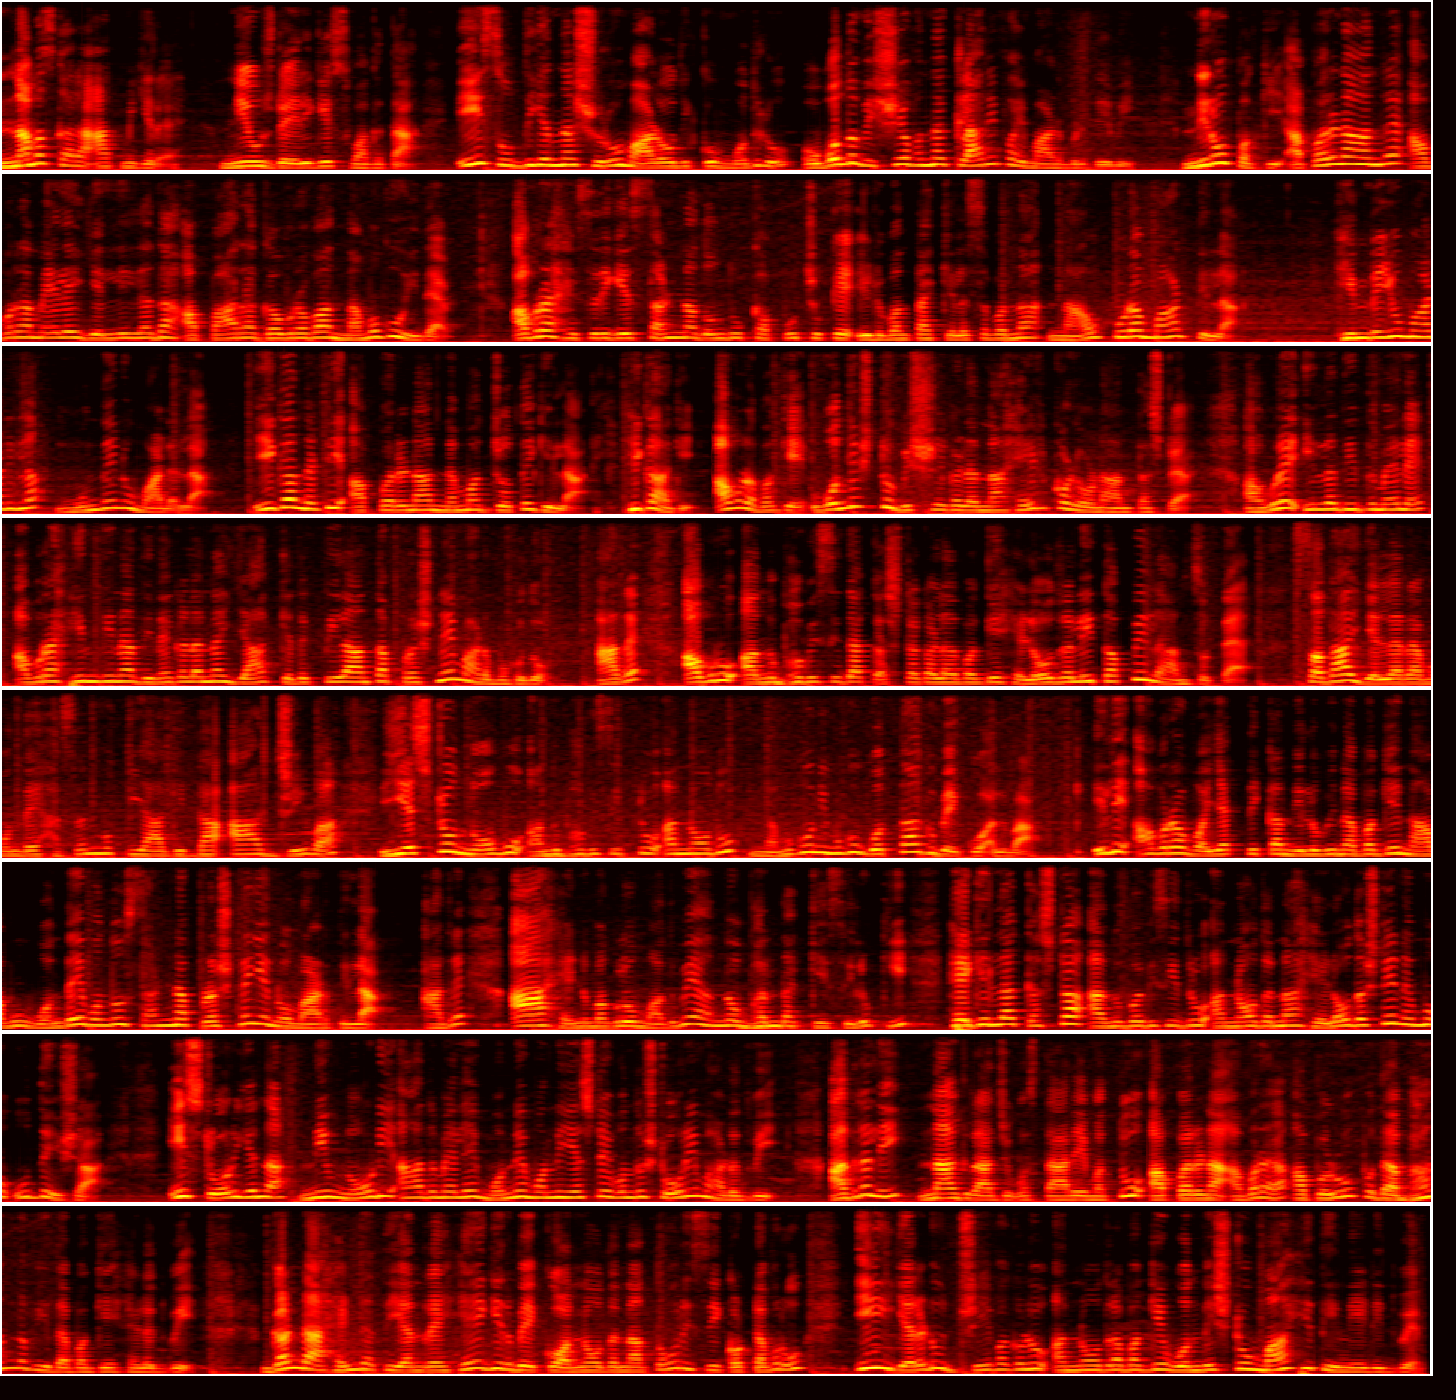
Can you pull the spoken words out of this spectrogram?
ನಮಸ್ಕಾರ ಆತ್ಮೀಯರೇ, ನ್ಯೂಸ್ ಡೈರಿಗೆ ಸ್ವಾಗತ. ಈ ಸುದ್ದಿಯನ್ನ ಶುರು ಮಾಡೋದಿಕ್ಕೂ ಮೊದಲು ಒಂದು ವಿಷಯವನ್ನ ಕ್ಲಾರಿಫೈ ಮಾಡಿಬಿಡ್ತೀವಿ. ನಿರೂಪಕಿ ಅಪರ್ಣ ಅಂದ್ರೆ ಅವರ ಮೇಲೆ ಎಲ್ಲಿಲ್ಲದ ಅಪಾರ ಗೌರವ ನಮಗೂ ಇದೆ. ಅವರ ಹೆಸರಿಗೆ ಸಣ್ಣದೊಂದು ಕಪ್ಪು ಚುಕ್ಕೆ ಇಡುವಂತ ಕೆಲಸವನ್ನ ನಾವು ಕೂಡ ಮಾಡ್ತಿಲ್ಲ. ಹಿಂದೆಯೂ ಮಾಡಿಲ್ಲ, ಮುಂದೆನೂ ಮಾಡಲ್ಲ. ಈಗ ನಟಿ ಅಪರ್ಣ ನಮ್ಮ ಜೊತೆಗಿಲ್ಲ. ಹೀಗಾಗಿ ಅವರ ಬಗ್ಗೆ ಒಂದಿಷ್ಟು ವಿಷಯಗಳನ್ನ ಹೇಳ್ಕೊಳ್ಳೋಣ ಅಂತಷ್ಟೇ. ಅವರೇ ಇಲ್ಲದಿದ್ದ ಮೇಲೆ ಅವರ ಹಿಂದಿನ ದಿನಗಳನ್ನ ಯಾಕೆ ಕೆದಕ್ತೀರಾ ಅಂತ ಪ್ರಶ್ನೆ ಮಾಡಬಹುದು. ಆದರೆ ಅವರು ಅನುಭವಿಸಿದ ಕಷ್ಟಗಳ ಬಗ್ಗೆ ಹೇಳೋದ್ರಲ್ಲಿ ತಪ್ಪಿಲ್ಲ ಅನ್ಸುತ್ತೆ. ಸದಾ ಎಲ್ಲರ ಮುಂದೆ ಹಸನ್ಮುಖಿಯಾಗಿದ್ದ ಆ ಜೀವ ಎಷ್ಟು ನೋವು ಅನುಭವಿಸಿತ್ತು ಅನ್ನೋದು ನಮಗೂ ನಿಮಗೂ ಗೊತ್ತಾಗಬೇಕು ಅಲ್ವಾ? ಇಲ್ಲಿ ಅವರ ವೈಯಕ್ತಿಕ ನಿಲುವಿನ ಬಗ್ಗೆ ನಾವು ಒಂದೇ ಒಂದು ಸಣ್ಣ ಪ್ರಶ್ನೆಯನ್ನು ಮಾಡ್ತಿಲ್ಲ. ಆದರೆ ಆ ಹೆಣ್ಣುಮಗಳು ಮದುವೆ ಅನ್ನೋ ಬಂಧಕ್ಕೆ ಸಿಲುಕಿ ಹೇಗೆಲ್ಲ ಕಷ್ಟ ಅನುಭವಿಸಿದ್ರು ಅನ್ನೋದನ್ನ ಹೇಳೋದಷ್ಟೇ ನಮ್ಮ ಉದ್ದೇಶ. ಈ ಸ್ಟೋರಿಯನ್ನ ನೀವು ನೋಡಿ ಆದಮೇಲೆ ಮೊನ್ನೆ ಮೊನ್ನೆಯಷ್ಟೇ ಒಂದು ಸ್ಟೋರಿ ಮಾಡಿದ್ವಿ. ಅದರಲ್ಲಿ ನಾಗರಾಜ್ ವಸ್ತಾರೆ ಮತ್ತು ಅಪರ್ಣ ಅವರ ಅಪರೂಪದ ಬಾಂಧವ್ಯದ ಬಗ್ಗೆ ಹೇಳಿದ್ವಿ. ಗಂಡ ಹೆಂಡತಿ ಅಂದ್ರೆ ಹೇಗಿರಬೇಕು ಅನ್ನೋದನ್ನ ತೋರಿಸಿ ಕೊಟ್ಟವರು ಈ ಎರಡು ಜೀವಗಳು ಅನ್ನೋದರ ಬಗ್ಗೆ ಒಂದಿಷ್ಟು ಮಾಹಿತಿ ನೀಡಿದ್ವಿ.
